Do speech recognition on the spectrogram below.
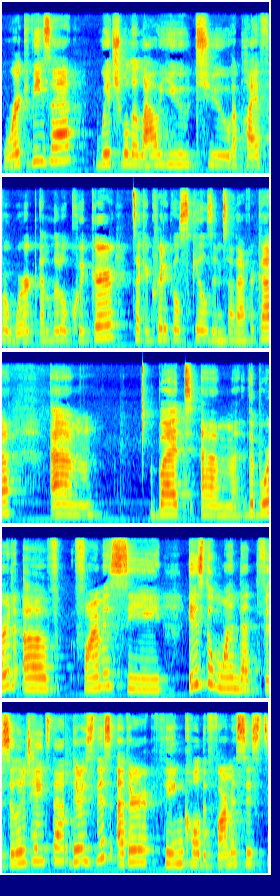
work visa, which will allow you to apply for work a little quicker. It's like a critical skills in South Africa. Um, but um, the Board of Pharmacy is the one that facilitates that. There's this other thing called the Pharmacist's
